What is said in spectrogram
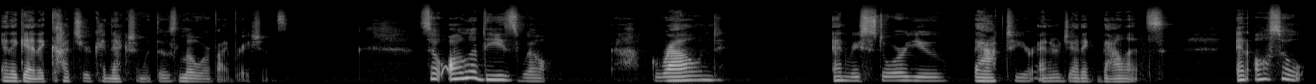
And again, it cuts your connection with those lower vibrations. So, all of these will ground and restore you back to your energetic balance and also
